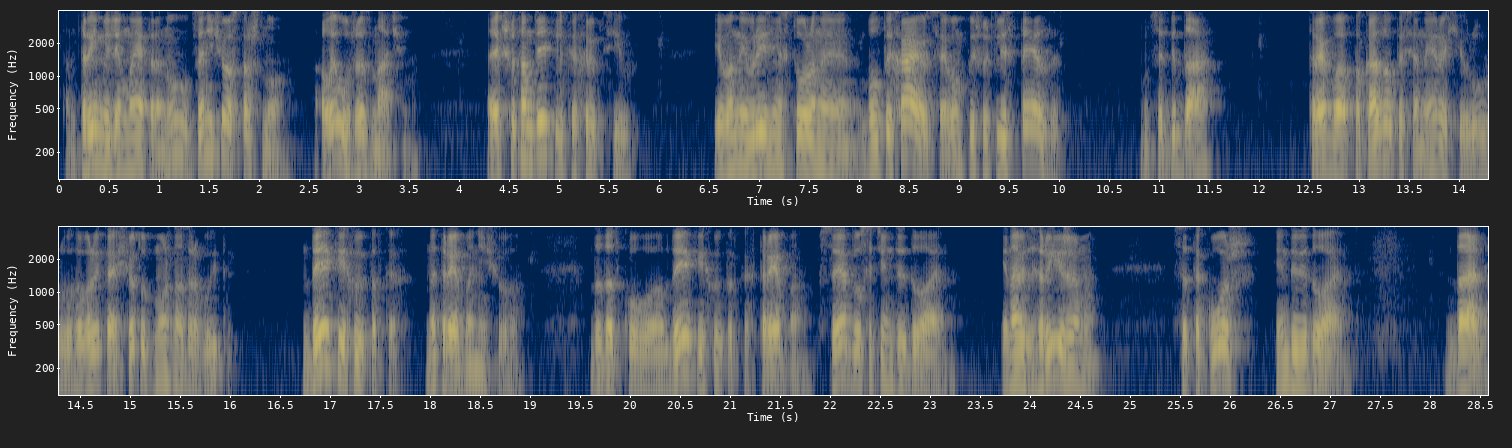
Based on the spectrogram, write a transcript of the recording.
там 3 мм, ну це нічого страшного, але вже значимо. А якщо там декілька хребців, і вони в різні сторони болтихаються, і вам пишуть лістези, ну це біда. Треба показуватися нейрохірургу, говорити, а що тут можна зробити. В деяких випадках не треба нічого додаткового, а в деяких випадках треба. Все досить індивідуально. І навіть з грижами все також індивідуально. Далі.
